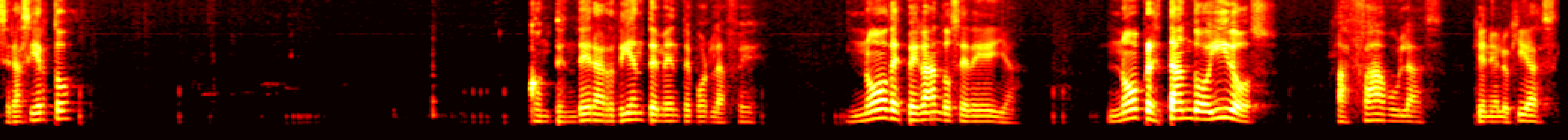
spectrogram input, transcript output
¿Será cierto? Contender ardientemente por la fe, no despegándose de ella, no prestando oídos a fábulas, genealogías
